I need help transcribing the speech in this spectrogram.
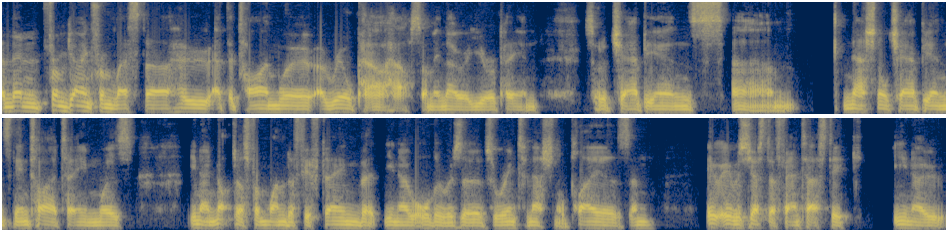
and then from going from Leicester, who at the time were a real powerhouse. I mean, they were European sort of champions, um, national champions. The entire team was. You know, not just from one to fifteen, but you know, all the reserves were international players, and it, it was just a fantastic you know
